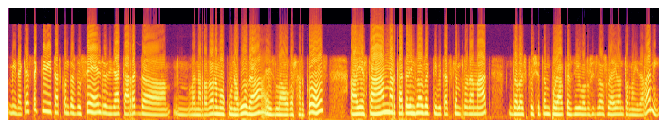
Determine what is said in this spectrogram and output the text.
Mira, aquesta activitat Contes d'ocells anirà a càrrec de mm, la narradora molt coneguda, és l'Olga Sarkós, eh, i està marcat a dins de les activitats que hem programat de l'exposició temporal que es diu Els ocells del Soleil i l'entorn mediterrani.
